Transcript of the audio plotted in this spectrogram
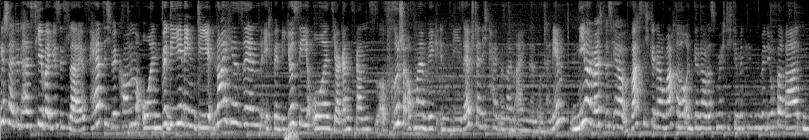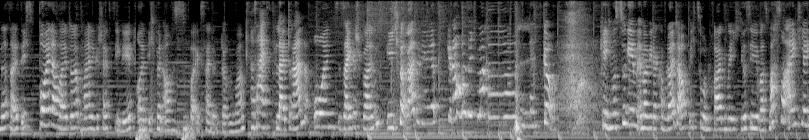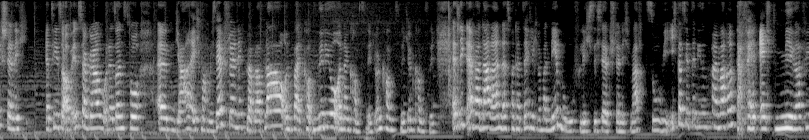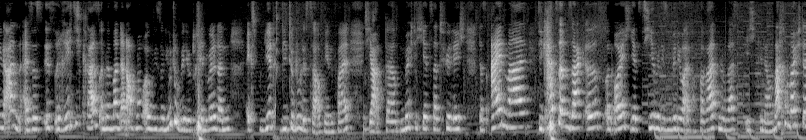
eingeschaltet hast hier bei Yussi's Life. Herzlich willkommen und für diejenigen, die neu hier sind, ich bin die Yussi und ja ganz, ganz frisch auf meinem Weg in die Selbstständigkeit mit meinem eigenen Unternehmen. Niemand weiß bisher, was ich genau mache und genau das möchte ich dir mit diesem Video verraten. Das heißt, ich spoilere heute meine Geschäftsidee und ich bin auch super excited darüber. Das heißt, bleib dran und sei gespannt. Ich verrate dir jetzt genau, was ich mache. Let's go! Ich muss zugeben, immer wieder kommen Leute auf mich zu und fragen mich, Jussi, was machst du eigentlich? Ständig erzählst du auf Instagram oder sonst wo, ähm, ja, ich mache mich selbstständig, bla bla bla und bald kommt ein Video und dann kommt es nicht und kommt es nicht und kommt es nicht. Es liegt einfach daran, dass man tatsächlich, wenn man nebenberuflich sich selbstständig macht, so wie ich das jetzt in diesem Fall mache, da fällt echt mega viel an. Also es ist richtig krass und wenn man dann auch noch irgendwie so ein YouTube-Video drehen will, dann explodiert die To-Do-Liste auf jeden Fall. Und ja, da möchte ich jetzt natürlich, dass einmal die Katze im Sack ist und euch jetzt hier mit diesem Video einfach verraten, was ich genau machen möchte.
